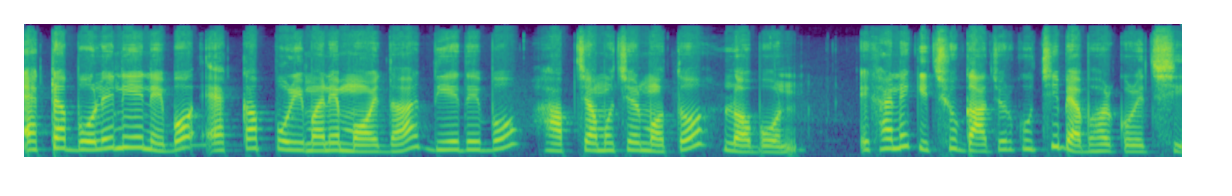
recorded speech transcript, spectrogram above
একটা বলে নিয়ে নেব এক কাপ পরিমাণে ময়দা, দিয়ে দেব হাফ চামচের মতো লবণ। এখানে কিছু গাজর কুচি ব্যবহার করেছি।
